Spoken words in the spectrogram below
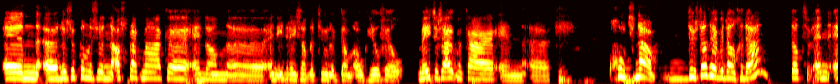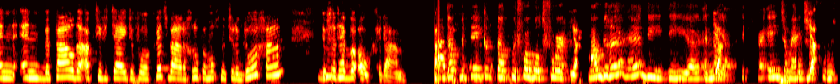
En uh, dus konden ze een afspraak maken en, dan, en iedereen zat natuurlijk dan ook heel veel meters uit elkaar. En goed, nou, dus dat hebben we dan gedaan dat, en, en, en bepaalde activiteiten voor kwetsbare groepen mochten natuurlijk doorgaan. Dus dat hebben we ook gedaan. Dat betekent dat bijvoorbeeld voor Ja. ouderen, hè, die, die en nou ja. extra eenzaamheidsgevoelens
